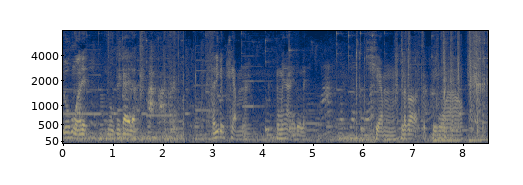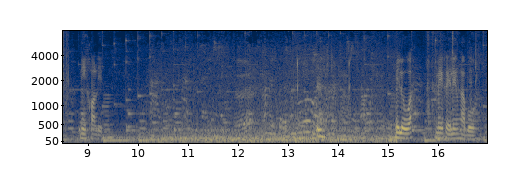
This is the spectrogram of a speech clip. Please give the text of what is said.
ดูหัวดิ ดูใกล้ๆเลยอันนี้เป็นแคมนะ ยังไม่ถ่ายให้ดูเลยเข็มแล้วก็สปริงวาลวนี่คอลิดไม่รู้วะ ไม่เคยเล่นคาบูไป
